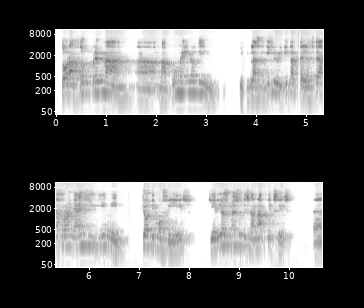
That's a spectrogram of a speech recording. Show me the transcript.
Τώρα, αυτό που πρέπει να, να πούμε είναι ότι η πλαστική χειρουργική τα τελευταία χρόνια έχει γίνει πιο δημοφιλής, κυρίως μέσω της ανάπτυξης ε,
